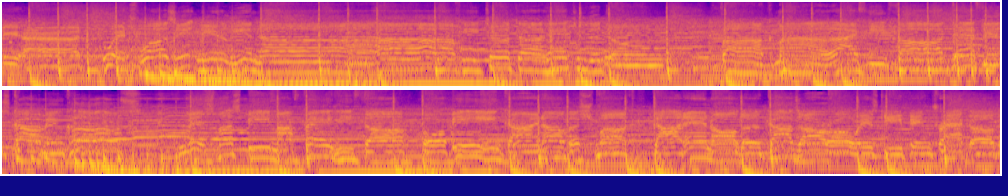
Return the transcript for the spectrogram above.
he had. which wasn't nearly enough. He took a hit to the dome. Fuck my life, he thought death is coming close. This must be my fate, he thought, for being kind of a schmuck. God and all the gods are always keeping track of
